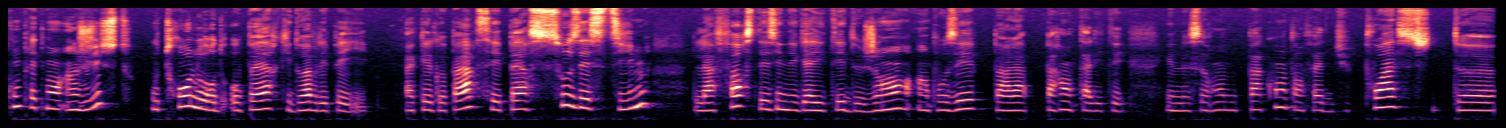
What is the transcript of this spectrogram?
complètement injustes ou trop lourdes aux pères qui doivent les payer. À quelque part, ces pères sous-estiment la force des inégalités de genre imposées par la parentalité. Ils ne se rendent pas compte en fait du poids de,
